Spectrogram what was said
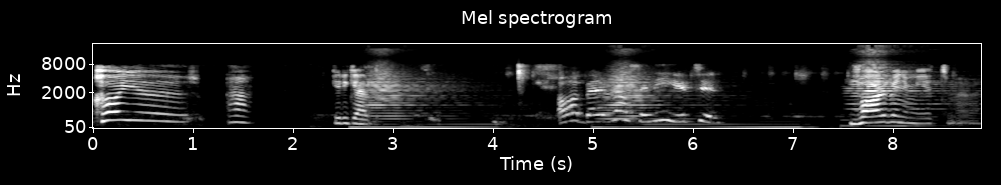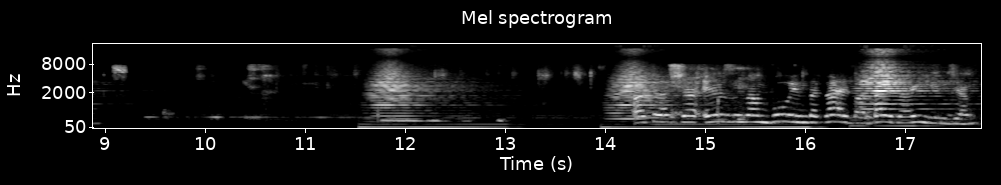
Hayır. Ha. Geri geldi. Aa Berra senin yetin. Var benim yetim evet. Arkadaşlar en azından bu oyunda galiba Berra'yı yeneceğim.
